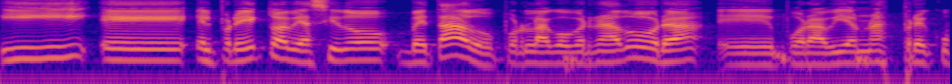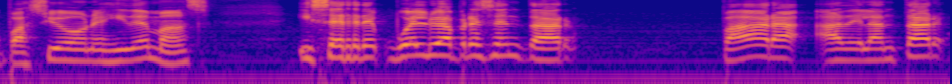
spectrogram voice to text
y eh, el proyecto había sido vetado por la gobernadora, eh, por había unas preocupaciones y demás, y se vuelve a presentar para adelantar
